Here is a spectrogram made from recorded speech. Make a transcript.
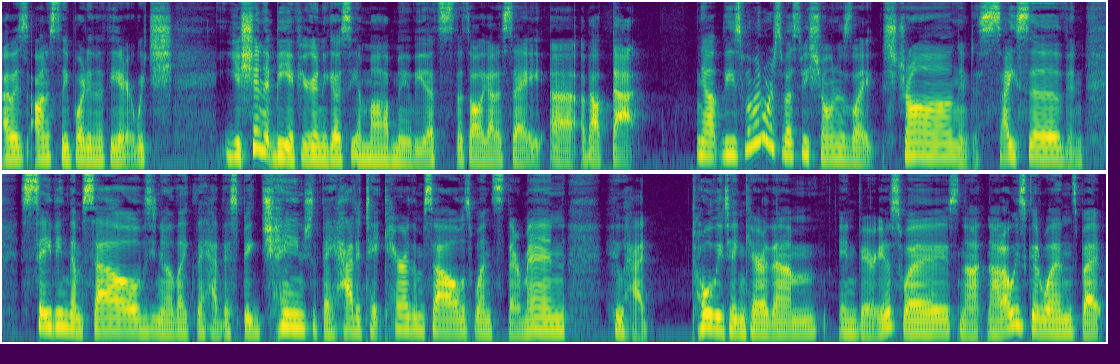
I was honestly bored in the theater, which you shouldn't be if you're going to go see a mob movie. That's that's all I got to say uh, about that. Now, these women were supposed to be shown as like strong and decisive and saving themselves. You know, like they had this big change that they had to take care of themselves once their men who had totally taken care of them in various ways, not not always good ones, but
